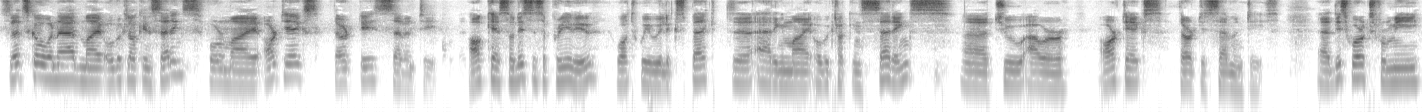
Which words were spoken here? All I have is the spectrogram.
so let's go and add my overclocking settings for my RTX 3070. Okay, so this is a preview what we will expect uh, adding my overclocking settings uh, to our RTX 3070s. Uh, this works for me,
